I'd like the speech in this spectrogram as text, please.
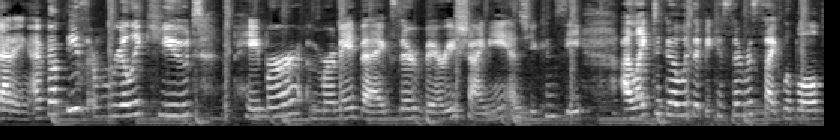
Getting. I've got these really cute paper mermaid bags. They're very shiny, as you can see. I like to go with it because they're recyclable.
